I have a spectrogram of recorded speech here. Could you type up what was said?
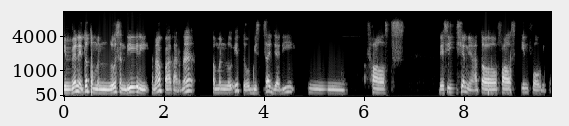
even itu temen lu sendiri kenapa karena temen lu itu bisa jadi hmm, false decision ya atau false info gitu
